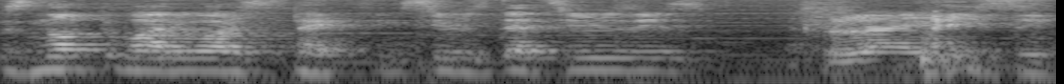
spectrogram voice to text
it's not what you are expecting. Seriously, that series is Like amazing.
